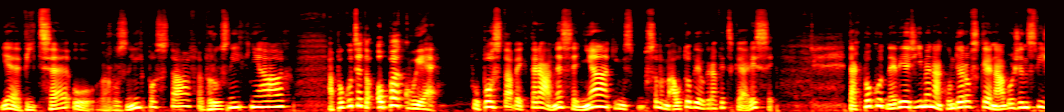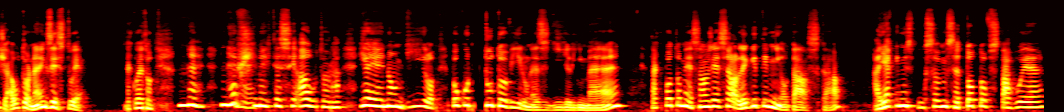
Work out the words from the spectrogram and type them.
je více u různých postav v různých knihách a pokud se to opakuje u postavy, která nese nějakým způsobem autobiografické rysy, tak pokud nevěříme na kunderovské náboženství, že autor neexistuje, Takové to, ne, nevšímejte si autora, je jenom dílo. Pokud tuto víru nezdílíme, tak potom je samozřejmě celá legitimní otázka, a jakým způsobem se toto vztahuje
